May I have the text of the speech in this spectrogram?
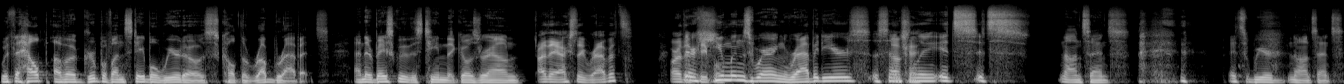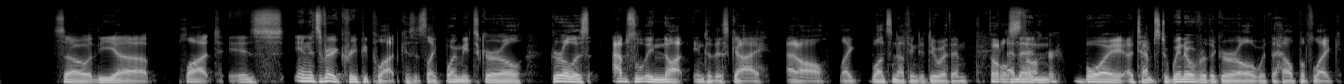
with the help of a group of unstable weirdos called the Rub Rabbits. And they're basically this team that goes around. Are they actually rabbits? Or are they They're people? humans wearing rabbit ears, essentially. It's it's nonsense. it's weird nonsense. So the uh, plot is, and it's a very creepy plot because it's like boy meets girl. Girl is absolutely not into this guy at all. Like wants nothing to do with him. Total and stalker. then boy attempts to win over the girl with the help of like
